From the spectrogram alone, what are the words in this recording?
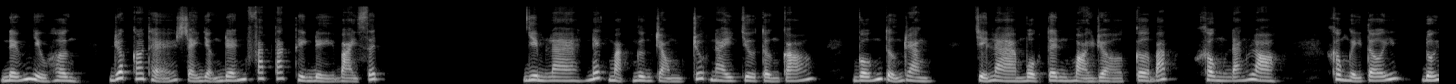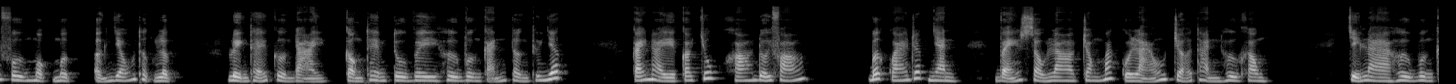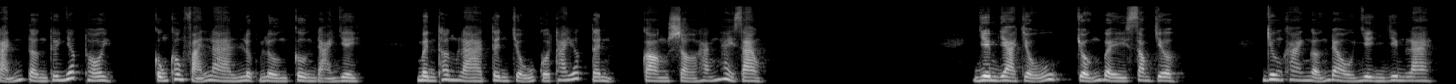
Nếu nhiều hơn, rất có thể sẽ dẫn đến pháp tắc thiên địa bài xích. Diêm La nét mặt ngưng trọng trước nay chưa từng có, vốn tưởng rằng chỉ là một tên mọi rợ cơ bắp không đáng lo, không nghĩ tới đối phương một mực ẩn giấu thực lực, luyện thể cường đại cộng thêm tu vi hư vương cảnh tầng thứ nhất. Cái này có chút khó đối phó. Bớt quá rất nhanh, vẻ sầu lo trong mắt của lão trở thành hư không. Chỉ là hư vương cảnh tầng thứ nhất thôi, cũng không phải là lực lượng cường đại gì. Mình thân là tình chủ của Thái Ất Tinh, còn sợ hắn hay sao? Diêm gia chủ, chuẩn bị xong chưa? Dương Khai ngẩng đầu nhìn Diêm La.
